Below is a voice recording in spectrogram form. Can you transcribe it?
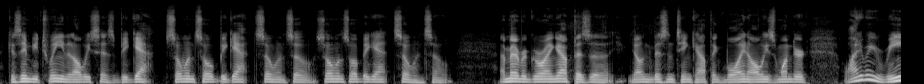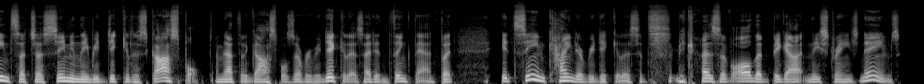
Because in between it always says begat, so and so begat so and so, so and so begat so and so. I remember growing up as a young Byzantine Catholic boy and always wondered, why do we read such a seemingly ridiculous gospel? I mean, not that the gospel's ever ridiculous, I didn't think that, but it seemed kind of ridiculous. Because of all that begotten these strange names.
